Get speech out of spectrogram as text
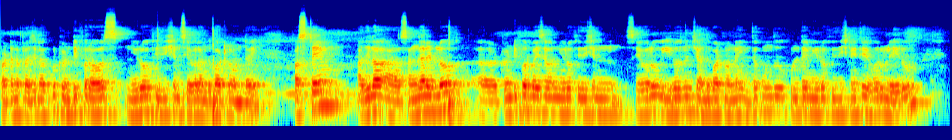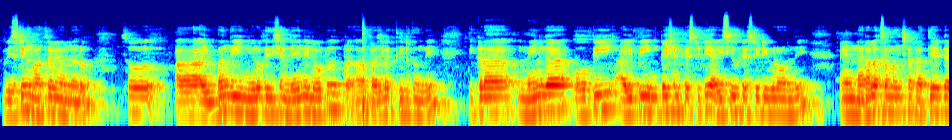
పట్టణ ప్రజలకు twenty four hours neuro physician సేవలు అందుబాటులో ఉంటాయి. ఫస్ట్ టైం అదిలా సంగారెడ్డిలో twenty four by seven neuro physician సేవలు ఈ రోజు నుంచి అందుబాటులో ఉన్నాయి. ఇంతకుముందు ఫుల్ టైం న్యూరో ఫిజిషియన్ అయితే ఎవరు లేరు. విజిటింగ్ మాత్రమే ఉన్నారు. సో ఆ ఇబ్బంది న్యూరో ఫిజిషియన్ లేని లోటు ప్రజలకు తీరుతుంది. ఇక్కడ మెయిన్గా OP IP inpatient facility ICU facility కూడా ఉంది. అండ్ నరాలకు సంబంధించిన ప్రత్యేక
